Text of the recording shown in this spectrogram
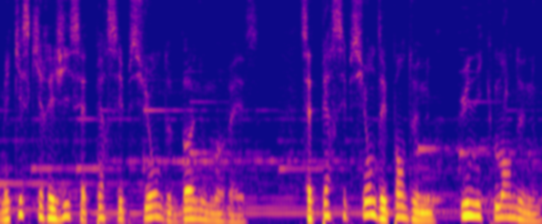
Mais qu'est-ce qui régit cette perception de bonne ou mauvaise? Cette perception dépend de nous, uniquement de nous.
